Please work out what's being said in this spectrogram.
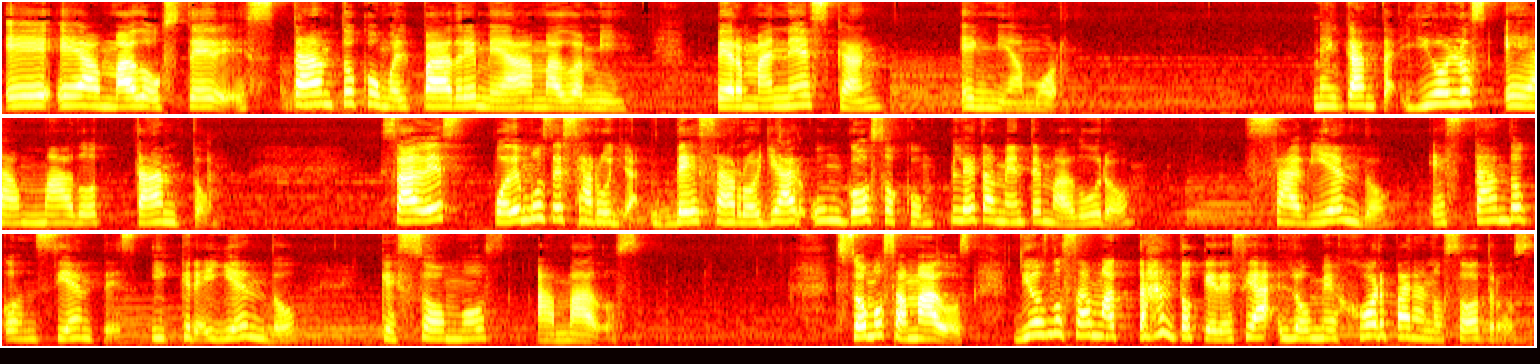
he, he amado a ustedes, tanto como el Padre me ha amado a mí. Permanezcan en mi amor. Me encanta, yo los he amado tanto. ¿Sabes? Podemos desarrollar, un gozo completamente maduro sabiendo, estando conscientes y creyendo que somos amados somos amados. Dios nos ama tanto que desea lo mejor para nosotros.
